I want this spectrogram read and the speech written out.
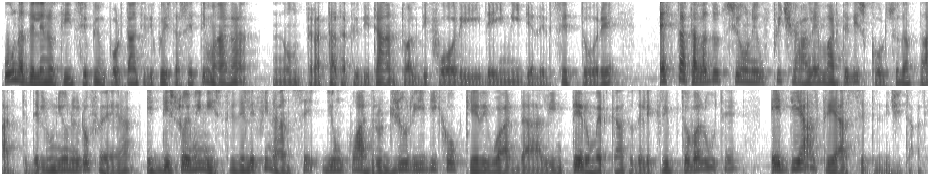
Una delle notizie più importanti di questa settimana, non trattata più di tanto al di fuori dei media del settore, è stata l'adozione ufficiale martedì scorso da parte dell'Unione Europea e dei suoi ministri delle finanze di un quadro giuridico che riguarda l'intero mercato delle criptovalute e di altri asset digitali.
